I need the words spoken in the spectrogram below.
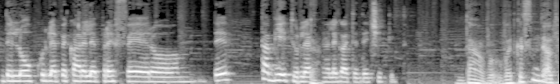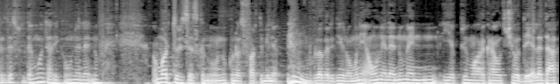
de locurile pe care le preferă, de tabieturile da. legate de citit. Da, văd că sunt de altfel destul de multe, adică unele nu mărturisesc că nu, nu cunosc foarte bine vlogării din România. Unele nume e prima oară când aud și eu de ele, dar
